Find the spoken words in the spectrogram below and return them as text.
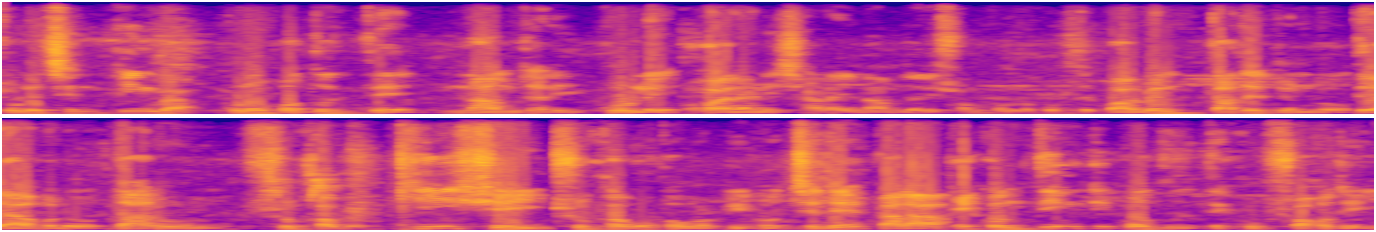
চলেছেন, কিংবা কোনো পদ্ধতিতে নামজারি করলে হয়রানি ছাড়াই নামজারি সম্পন্ন করতে পারবেন, তাদের জন্য দেয়া হলো দারুণ সুখবর। কি সেই সুখবর খবরটি হচ্ছে যে তারা এখন তিনটি পদ্ধতিতে খুব সহজেই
